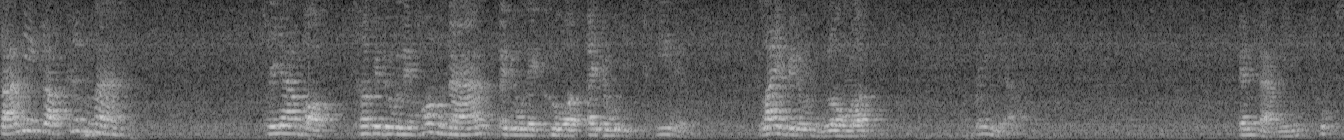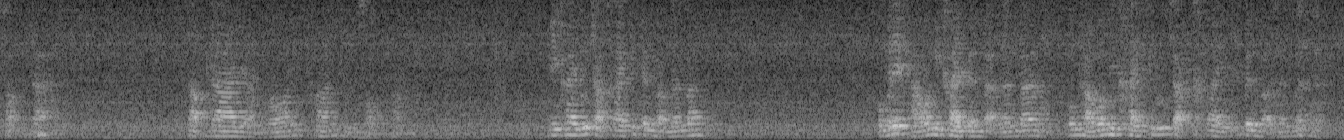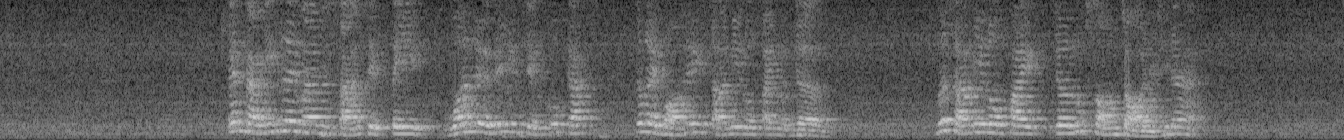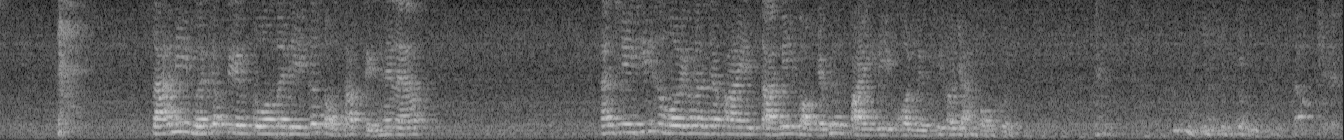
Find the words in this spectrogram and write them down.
สามีกลับขึ้นมาภรรยาบอก เธอไปดูในห้องน้ำไปดูในครัวไปดูอีกที่หนึ่งไล่ไปดูถึงโรงรถ ไม่มีอะไร เป็นแบบนี้ทุกสัปดาห์ สัปดาห์อย่างน้อยครั้งถึงสองครั้งมีใครรู้จักใครที่เป็นแบบนั้นบ้างผมไม่ได้ถามว่ามีใครเป็นแบบนั้นบ้าง ผมถามว่ามีใครที่รู้จักใครที่เป็นแบบนั้นบ้าง เป็นแบบนี้เรื่อยมาอยู่สามสิบปี วันหนึ่งได้ยินเสียงกุ๊กกักก็เลยบอกให้สามีลงไปเหมือนเดิม เมื่อสามีลงไปเจอลูกซองจ่ออยู่ที่หน้า สามีเหมือนกับเตรียมตัวมาดีก็ส่งทรัพย์สินให้แล้วทันทีที่ขโมยกำลังจะไป สามีบอกอย่าเพิ่งไปมีคนหนึ่งที่เขาอยากพบคุณ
